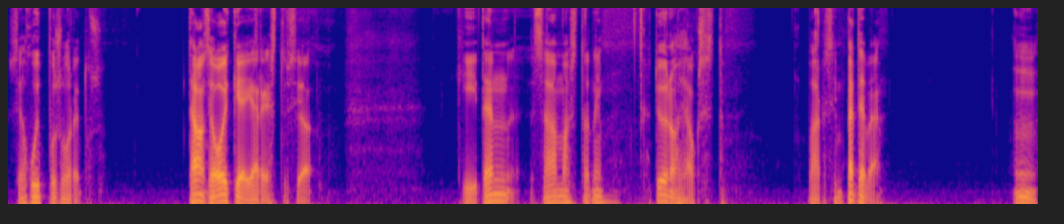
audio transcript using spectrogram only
se huippusuoritus. Tämä on se oikea järjestys ja kiitän saamastani työnohjauksesta. Varsin pätevää. Mm.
